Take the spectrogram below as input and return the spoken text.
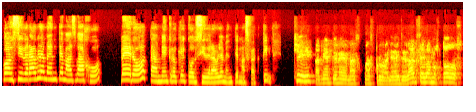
considerablemente más bajo, pero también creo que considerablemente más factible. Sí, también tiene más, más probabilidades de darse. Ahí vamos todos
